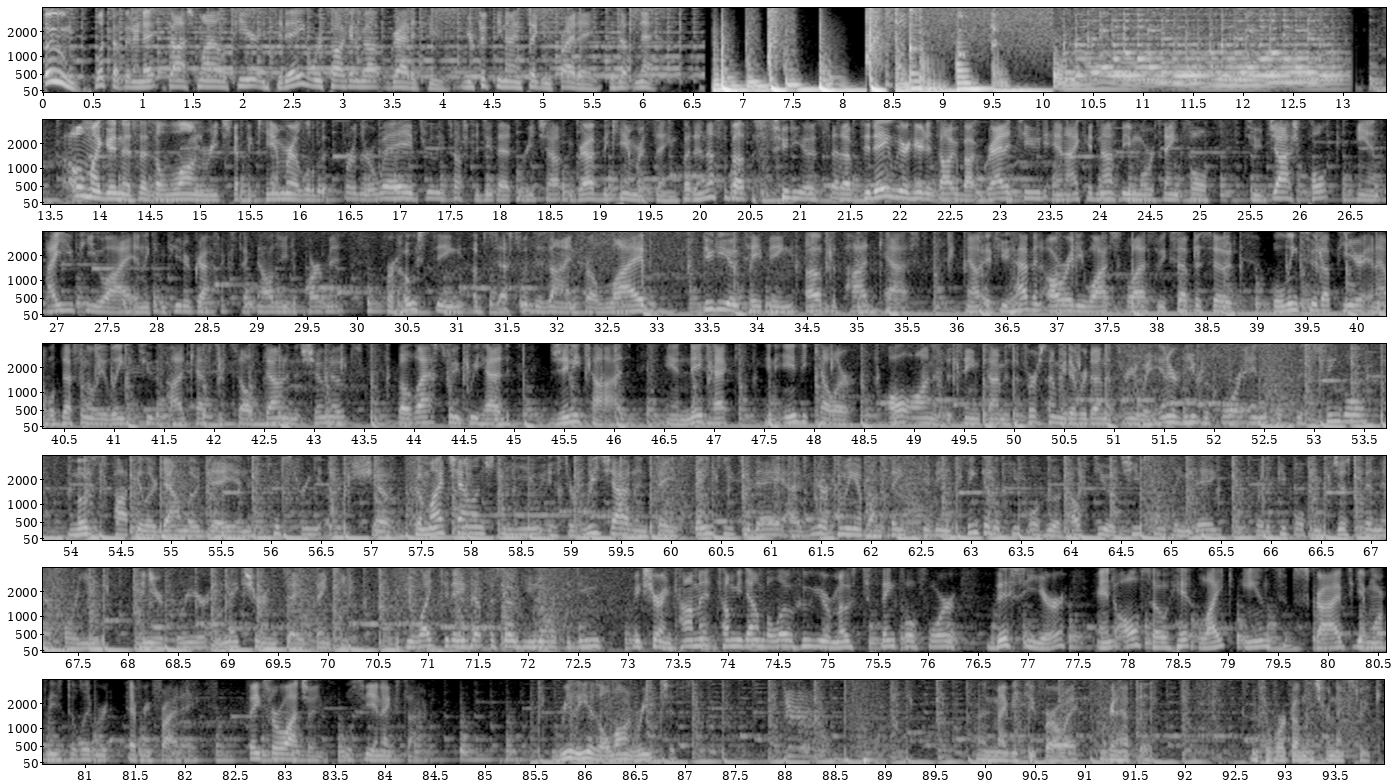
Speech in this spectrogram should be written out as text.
Boom! What's up, Internet? Josh Miles here, and today we're talking about gratitude. Your 59 Second Friday is up next. Oh my goodness, that's a long reach. Get the camera a little bit further away. It's really tough to do that reach out and grab the camera thing. But enough about the studio setup. Today we are here to talk about gratitude, and I could not be more thankful to Josh Polk and IUPUI in the Computer Graphics Technology Department for hosting Obsessed with Design for a live studio taping of the podcast. Now, if you haven't already watched last week's episode, we'll link to it up here, and I will definitely link to the podcast itself down in the show notes. But last week we had Jenny Tod and Nate Heck and Andy Keller all on at the same time. It's the first time we'd ever done a three way interview before, and it was the single most popular download day in the history of the show. So, my challenge to you is to reach out and say thank you today as we are coming up on Thanksgiving. Think of the people who have helped you achieve something big or the people who've just been there for you in your career and make sure and say thank you. If you like today's episode, you know what to do. Make sure and comment. Tell me down below who you're most thankful for this year. And also hit like and subscribe to get more of these delivered every Friday. Thanks for watching. We'll see you next time. Really is a long reach. It's. It might be too far away. We're going to have to have to work on this for next week.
